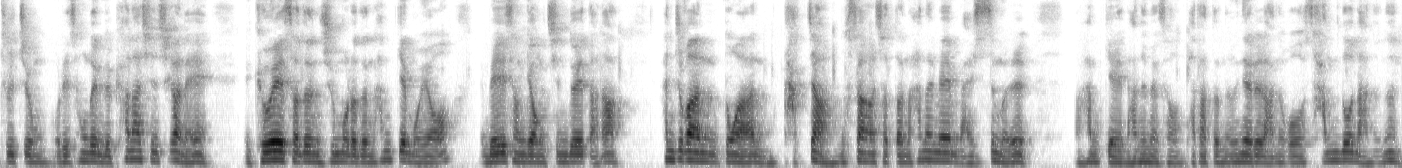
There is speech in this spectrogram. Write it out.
둘 중 우리 성도님들 편하신 시간에 교회에서든 줌으로든 함께 모여 매일 성경 진도에 따라 한 주간 동안 각자 묵상하셨던 하나님의 말씀을 함께 나누면서 받았던 은혜를 나누고 삶도 나누는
